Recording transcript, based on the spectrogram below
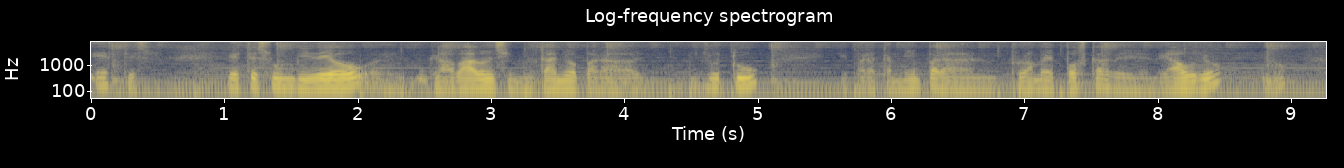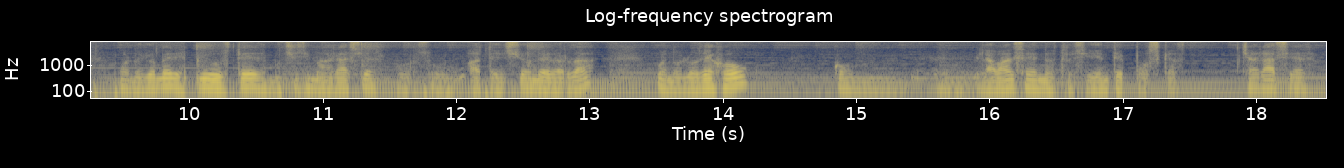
este es, este es un video eh, grabado en simultáneo para YouTube y para también para el programa de podcast de, audio. Bueno, yo me despido de ustedes, muchísimas gracias por su atención de verdad. Bueno, lo dejo con el avance de nuestro siguiente podcast. Muchas gracias.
